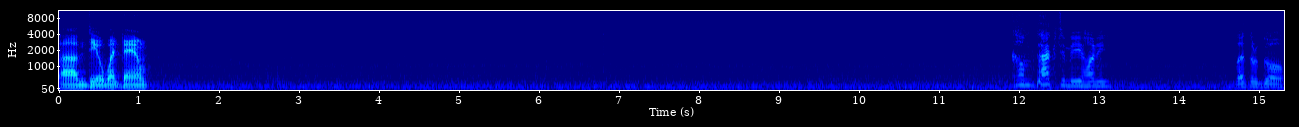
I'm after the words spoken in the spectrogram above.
um, deal went down. Come back to me, honey. Let her go.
